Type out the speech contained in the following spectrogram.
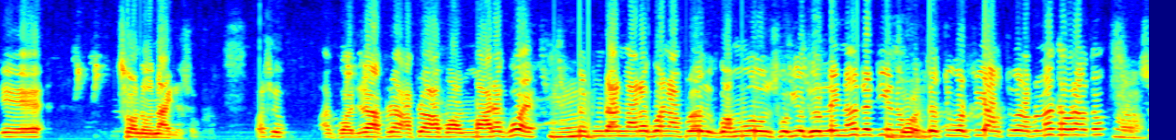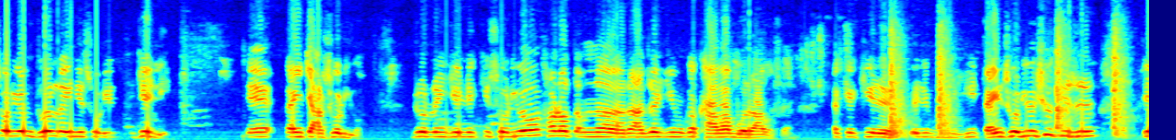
તે સોનો નાર્યો છોકરો. પછી આ ગોદરા આપણે આપણા મારક હોય તો ટુંડા મારક હોય ને આપણે ગામમાં છોડીઓ ઢોલ લઈને ના જતી અને જતું વળતું આવતું આપણે ના ખવડાવતો. હા. છોડીઓ ઢોલ લઈને છોડી જેલી એ ત્રણ ચાર છોડીઓ. ઢોલ લઈને જેલી કે છોડીઓ ખડો તમને રાજાજી ખાવા બોલાવશે કે કે પેલી બીજી ત્રણ છોડીઓ શું કીધું તે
